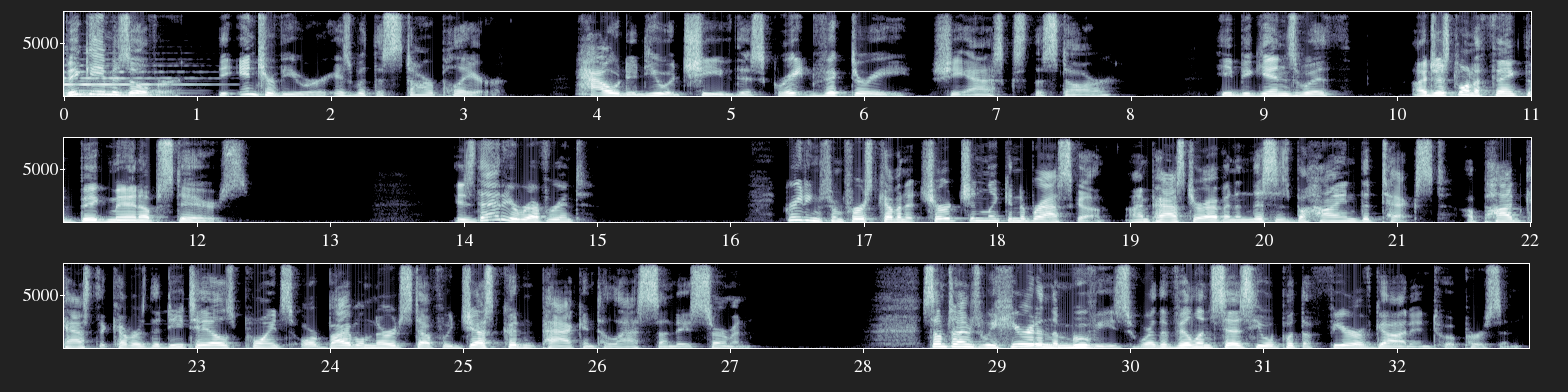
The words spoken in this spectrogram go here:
Big game is over. The interviewer is with the star player. How did you achieve this great victory? She asks the star. He begins with, I just want to thank the big man upstairs. Is that irreverent? Greetings from First Covenant Church in Lincoln, Nebraska. I'm Pastor Evan, and this is Behind the Text, a podcast that covers the details, points, or Bible nerd stuff we just couldn't pack into last Sunday's sermon. Sometimes we hear it in the movies where the villain says he will put the fear of God into a person.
